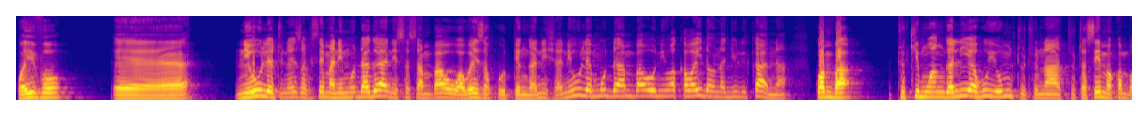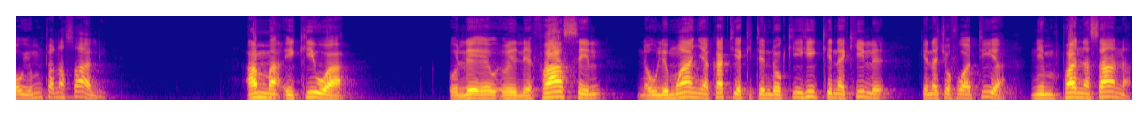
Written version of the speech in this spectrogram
Kwa hivyo e, ni ule tunaweza kusema ni muda gani sasa ambao waweza kutenganisha? Ni ule muda ambao ni wa kawaida unajulikana kwamba tukimwangalia huyu mtu tuna, tutasema kwamba huyu mtu anasali. Ama ikiwa ule, ule fasil na ule mwanya kati ya kitendo ki- hiki na kile kinachofuatia ni mpana sana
